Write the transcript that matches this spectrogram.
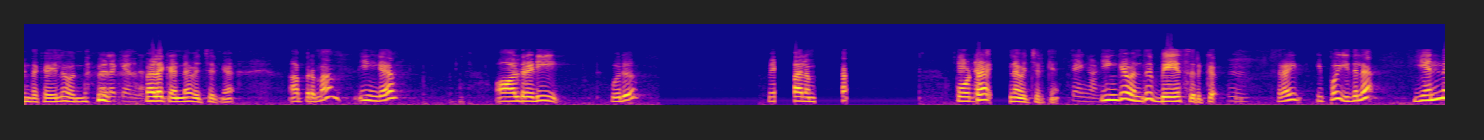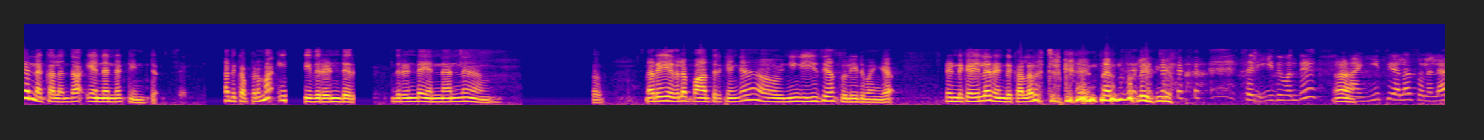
இந்த கையில வந்து விளக்கெண்ணெய். வச்சிருக்கேன். அப்புறமா இங்க ஆல்ரெடி ஒரு வெங்காயம் போட்ட எண்ணெய். வச்சிருக்கேன். இங்க வந்து பேஸ் இருக்கு. ரைட் இப்போ இதுல என்னென்ன கலந்தா என்னென்ன சரி. அதுக்கப்புறமா இது ரெண்டு இருக்கு. இது ரெண்டு என்னன்னு நிறைய இதுல பார்த்திருக்கீங்க. நீங்க ஈஸியா சொல்லிடுவீங்க. ரெண்டு கையில ரெண்டு கலர் வச்சிருக்கேன். என்னன்னு சொல்லிடுங்க. சரி இது வந்து. நான் ஈஸியாலாம் சொல்லல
